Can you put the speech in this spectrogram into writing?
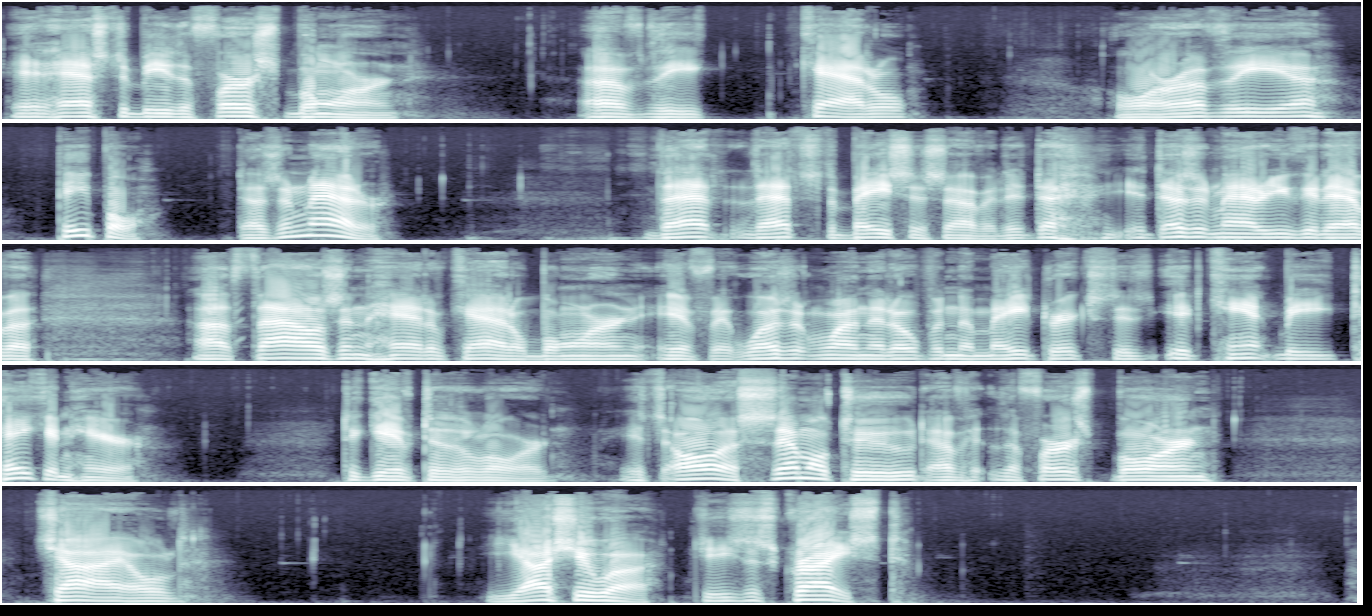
It has to be the firstborn of the cattle or of the uh, people. Doesn't matter. That that's the basis of it. It do, it doesn't matter. You could have a a thousand head of cattle born if it wasn't one that opened the matrix. It, can't be taken here to give to the Lord. It's all a similitude of the firstborn child Yeshua, Jesus Christ.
